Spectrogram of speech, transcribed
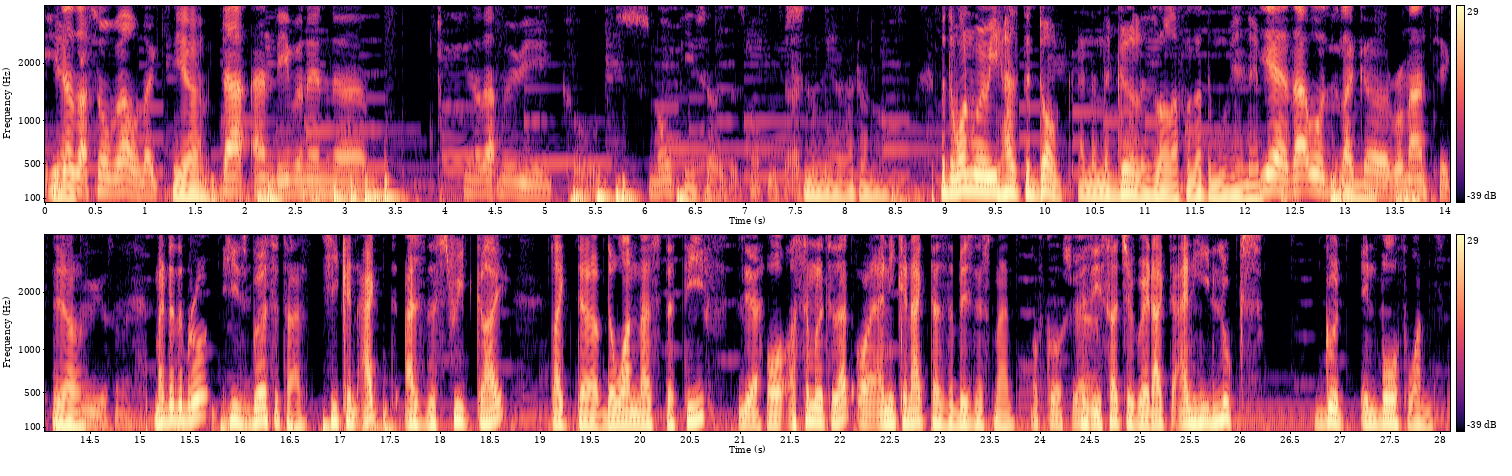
he Yeah. does that so well. Like Yeah. that, and even in um, you know that movie called Snowpiercer. Is it Snowpiercer? So, yeah, I don't know. But the one where he has the dog and then the girl as well. I forgot the movie's name. Yeah, that was like hmm. a romantic yeah. movie or something. Manda the bro, he's versatile. He can act as the street guy, like the the one that's the thief. Yeah. Or, or similar to that, or and he can act as the businessman. Of course, yeah. Because he's such a great actor and he looks good in both ones.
